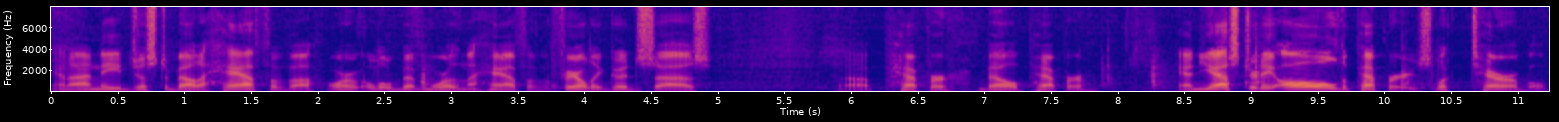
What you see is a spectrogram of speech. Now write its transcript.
And I need just about a half of a, or a little bit more than a half of a fairly good size uh, pepper, bell pepper. And yesterday, all the peppers looked terrible.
